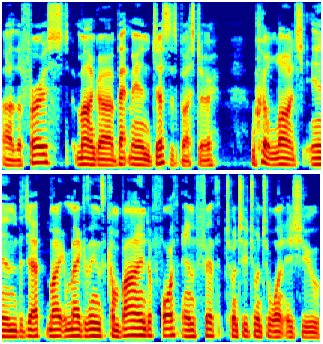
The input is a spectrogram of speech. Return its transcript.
Uh, the first manga, Batman Justice Buster, will launch in the Jap- magazine's combined fourth and fifth 2021 issue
